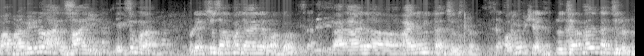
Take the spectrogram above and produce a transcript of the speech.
మా ప్రవీణ్ ఆయన సాయి ఎక్స్ ఇప్పుడు ఎక్స్ సర్పంచ్ ఆయనే మాకు. ఆయన ఆయన మీకు టచ్ ఉంటాడు. నువ్వు చలపతి టచ్ ఉండు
